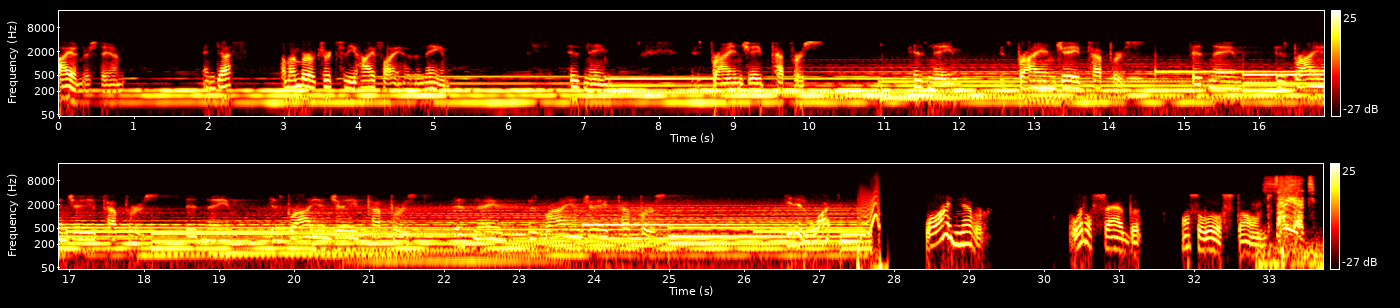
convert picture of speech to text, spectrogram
I understand. And Death, a member of Jerk City Hi-Fi, has a name. His name is Brian J. Peppers. His name is Brian J. Peppers. His name is Brian J. Peppers. His name is Brian J. Peppers. His name is Brian J. Peppers. He did what? Well, I never. A little sad, but also a little stoned. Say it!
